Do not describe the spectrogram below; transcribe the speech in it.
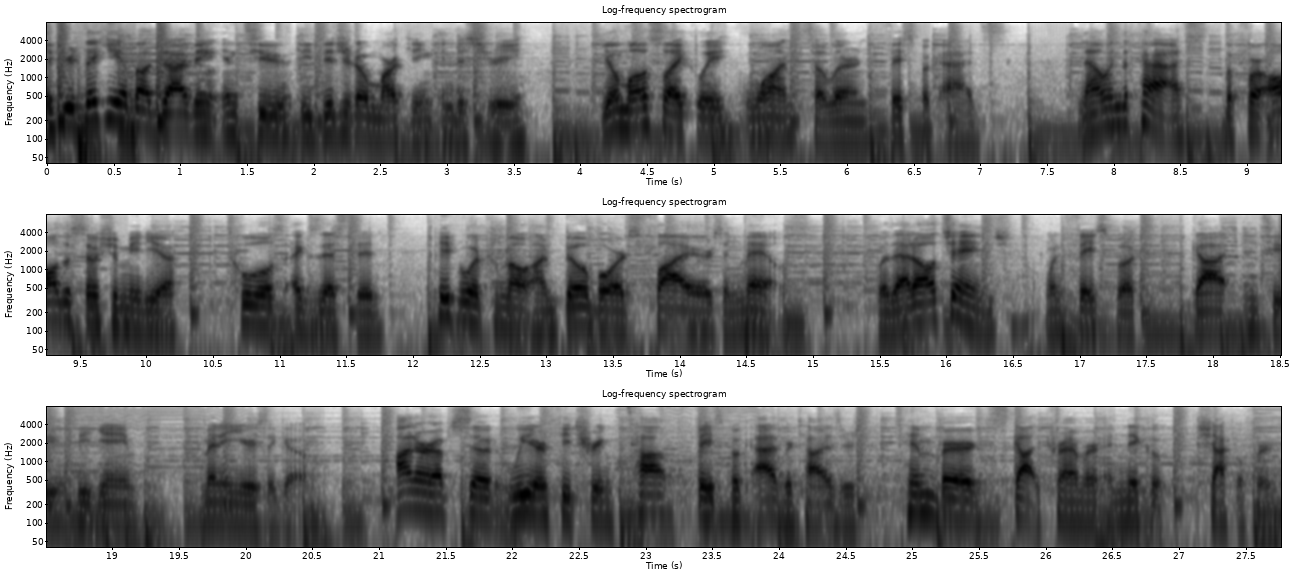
If you're thinking about diving into the digital marketing industry, you'll most likely want to learn Facebook ads. Now, in the past, before all the social media tools existed, people would promote on billboards, flyers, and mails. But that all changed when Facebook got into the game many years ago. On our episode, we are featuring top Facebook advertisers Tim Burd, Scott Kramer, and Nick Shackelford.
